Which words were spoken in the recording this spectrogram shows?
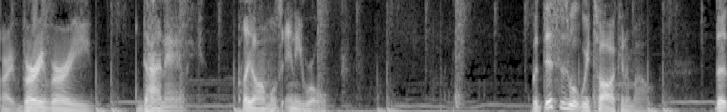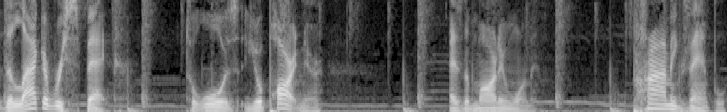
All right, very, very dynamic. Play almost any role. But this is what we're talking about. The the lack of respect towards your partner as the modern woman. Prime example.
